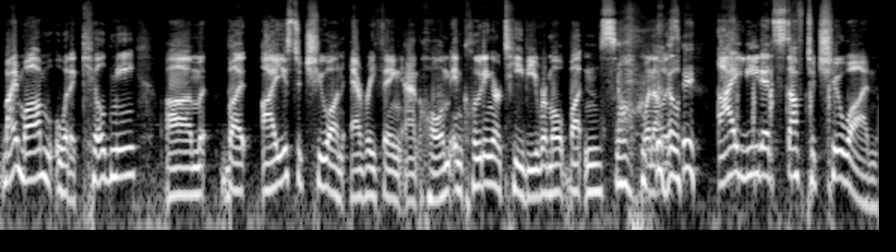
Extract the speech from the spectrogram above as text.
my mom would have killed me. Um, but I used to chew on everything at home, including our TV remote buttons. when I was, really? I needed stuff to chew on.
